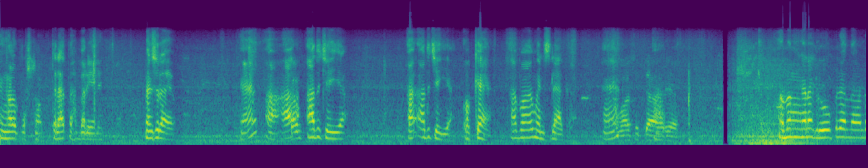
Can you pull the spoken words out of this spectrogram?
നിങ്ങളെ പ്രശ്നം. തലാത്ത പറയാൽ മനസ്സിലായോ? അത് ചെയ്യാം. അത് ചെയ്യാം. ഓക്കെ. അപ്പൊ അത് മനസ്സിലാക്കാം. അപ്പൊ ഇങ്ങനെ ഗ്രൂപ്പിൽ എന്താണ്ട്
